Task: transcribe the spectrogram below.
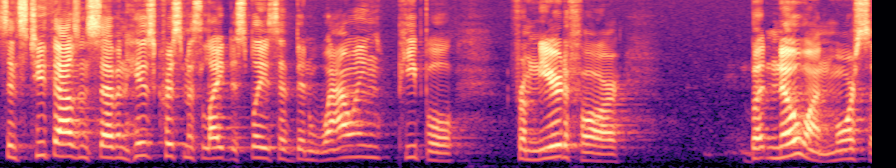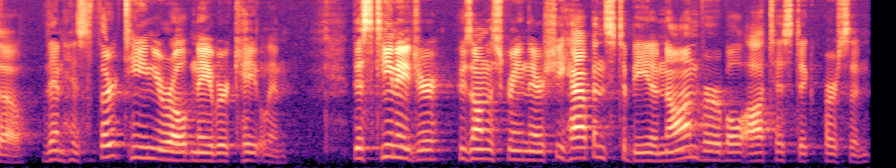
Since 2007, his Christmas light displays have been wowing people from near to far, but no one more so than his 13 year old neighbor, Caitlin. This teenager who's on the screen there, she happens to be a nonverbal autistic person.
